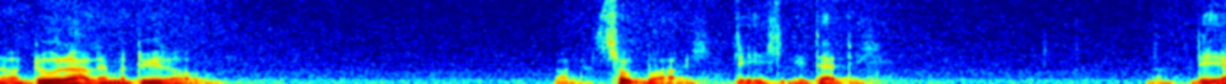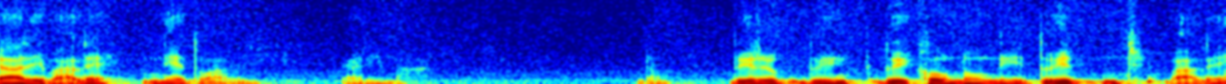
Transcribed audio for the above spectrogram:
နော်တိုးတာလည်းမတွေးတော့ဘူးဟုတ်လားဆုတ်သွားပြီလေလေတက်တယ်နော်လေအားတွေပါလဲနေသွားပြီအဲ့ဒီမှာနော် တွေးတွေးတွေးခုံလုံးတွေတွေးပါလဲ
